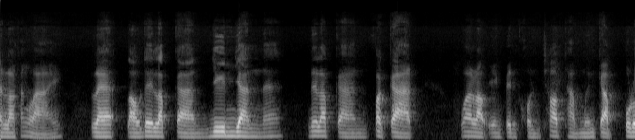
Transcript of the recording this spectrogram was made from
นเราทั้งหลาย และเราได้รับการยืนยันนะได้รับการประกาศ ว่าเราเองเป็นคนชอบธรรมเหมือนกับปุโร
